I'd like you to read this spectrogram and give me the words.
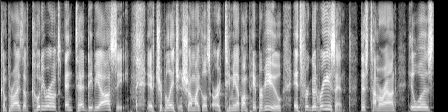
comprised of Cody Rhodes and Ted DiBiase. If Triple H and Shawn Michaels are teaming up on pay per view, it's for good reason. This time around, it was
